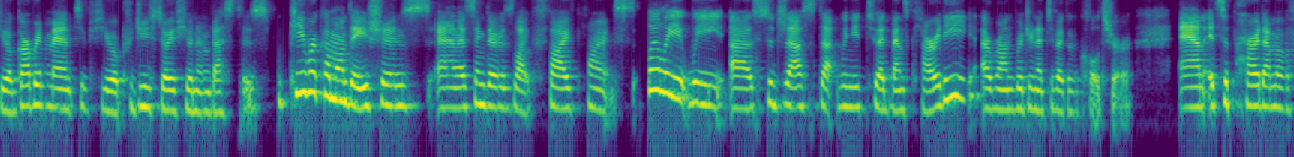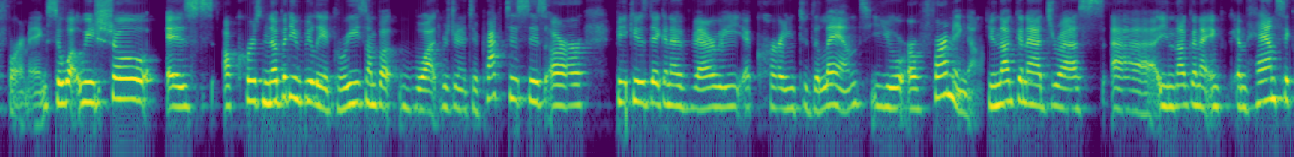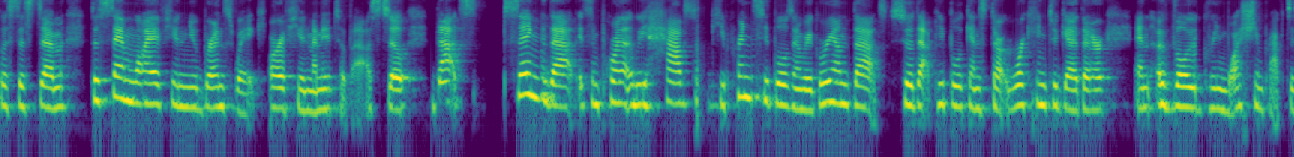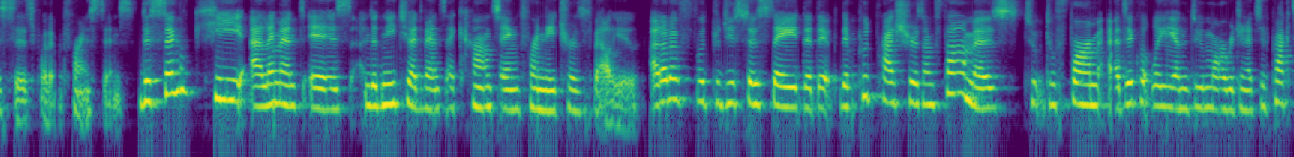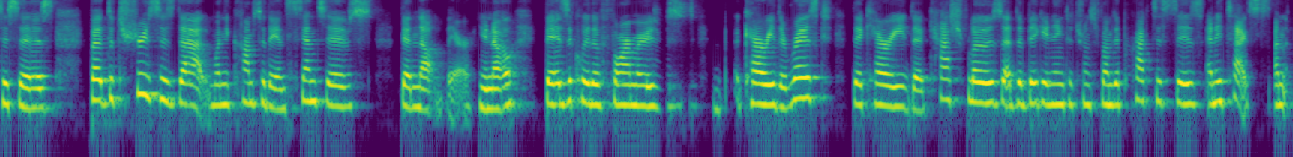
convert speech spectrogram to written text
you're a government, if you're a producer, if you're an investor. Key recommendations, and I think there's like five points. Clearly, we uh, suggest that we need to advance clarity around regenerative agriculture and it's a paradigm of farming. So what we show is, of course, nobody really agrees on what regenerative practices are because they're going to vary according to the land you are farming on. You're not going to address, uh, you're not going to en- enhance ecosystem the same way if you're in New Brunswick or if you're in Manitoba. So that's saying that it's important that we have some key principles and we agree on that so that people can start working together and avoid greenwashing practices for them for instance. The second key element is the need to advance accounting for nature's value. A lot of food producers say that they, they put pressures on farmers to, to farm adequately and do more regenerative practices. But the truth is that when it comes to the incentives they're not there you know? Basically the farmers carry the risk they carry the cash flows at the beginning to transform the practices and it takes an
